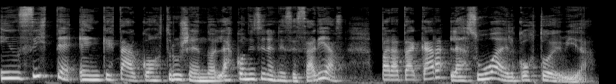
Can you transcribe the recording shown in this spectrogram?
insiste en que está construyendo las condiciones necesarias para atacar la suba del costo de vida.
